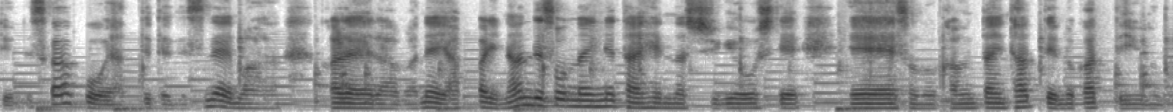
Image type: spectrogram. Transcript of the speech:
ていうんですか、こうやっててですね、まあ、彼らがね、やっぱりなんでそんなにね、大変な修行をして、えー、そのカウンターに立ってるのかっていうのもで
